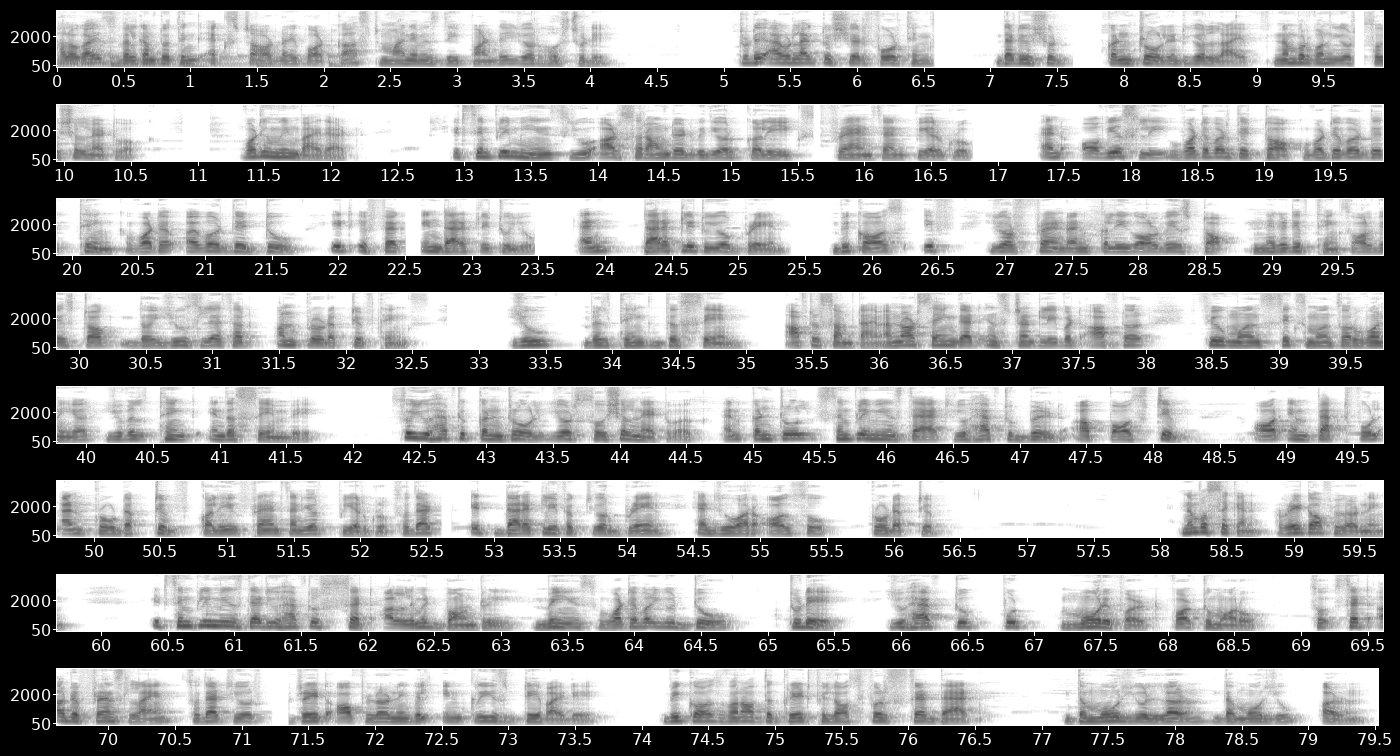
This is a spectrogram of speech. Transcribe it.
Hello, guys. Welcome to Think Extraordinary podcast. My name is Deep Pandey, your host today. Today, I would like to share four things that you should control into your life. Number one, your social network. What do you mean by that? It simply means you are surrounded with your colleagues, friends, and peer group. And obviously, whatever they talk, whatever they think, whatever they do, it affects indirectly to you and directly to your brain. Because if your friend and colleague always talk negative things, always talk the useless or unproductive things, you will think the same after some time. I'm not saying that instantly, but after few months, six months, or one year, you will think in the same way. So you have to control your social network, and control simply means that you have to build a positive or impactful and productive colleague, friends, and your peer group so that it directly affects your brain and you are also productive. Number second, rate of learning. It simply means that you have to set a limit boundary. Means whatever you do today, you have to put more effort for tomorrow. So set a reference line so that your rate of learning will increase day by day. Because one of the great philosophers said that the more you learn, the more you earn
